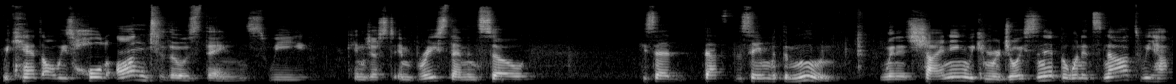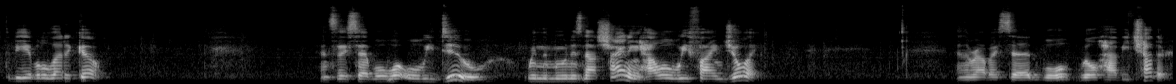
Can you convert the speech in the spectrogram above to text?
We can't always hold on to those things. We can just embrace them. And so he said, That's the same with the moon. When it's shining, we can rejoice in it, but when it's not, we have to be able to let it go. And so they said, Well, what will we do when the moon is not shining? How will we find joy? And the rabbi said, Well, we'll have each other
